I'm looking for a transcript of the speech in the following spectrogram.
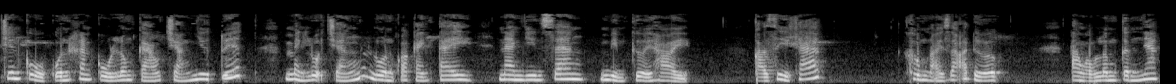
Trên cổ cuốn khăn cổ lông cáo trắng như tuyết Mảnh lụa trắng luồn qua cánh tay, Nàng nhìn sang, mỉm cười hỏi, Có gì khác không nói rõ được. Tào Ngọc Lâm cân nhắc,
